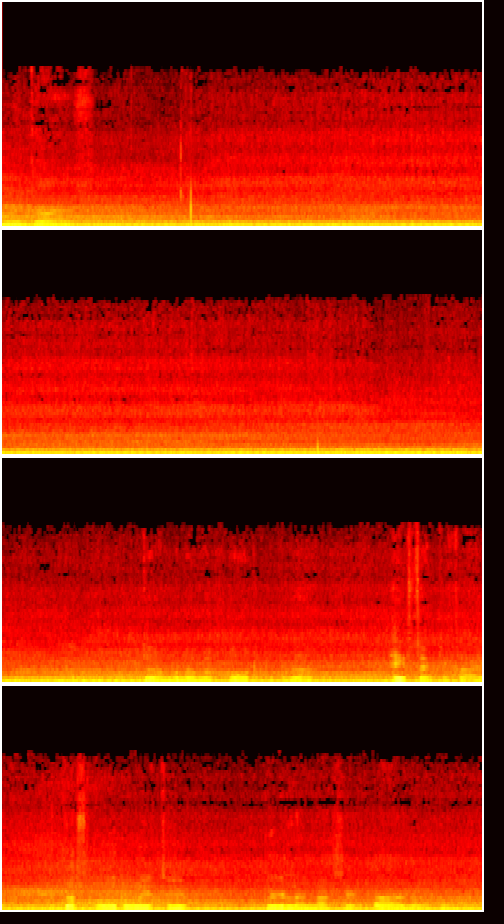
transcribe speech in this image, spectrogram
Coming, guys. Then I'm gonna record the H75 just all the way to Greenland, that's it. Uh, no, Greenland.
